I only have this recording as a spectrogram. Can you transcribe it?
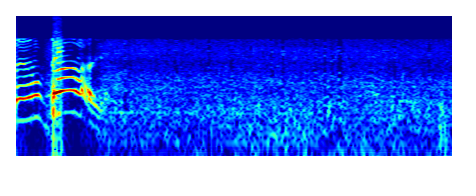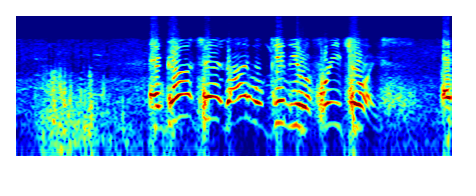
will die. And God says, I will give you a free choice, a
